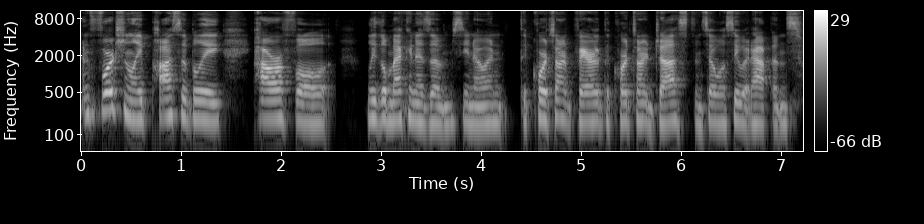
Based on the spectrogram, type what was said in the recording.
unfortunately, possibly powerful legal mechanisms, you know, and the courts aren't fair, the courts aren't just, and so we'll see what happens.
